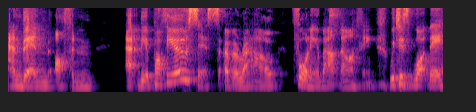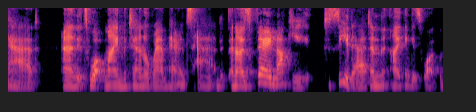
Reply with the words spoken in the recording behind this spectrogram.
and then often at the apotheosis of a row fawning about laughing which is what they had and it's what my maternal grandparents had and i was very lucky to see that and i think it's what the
